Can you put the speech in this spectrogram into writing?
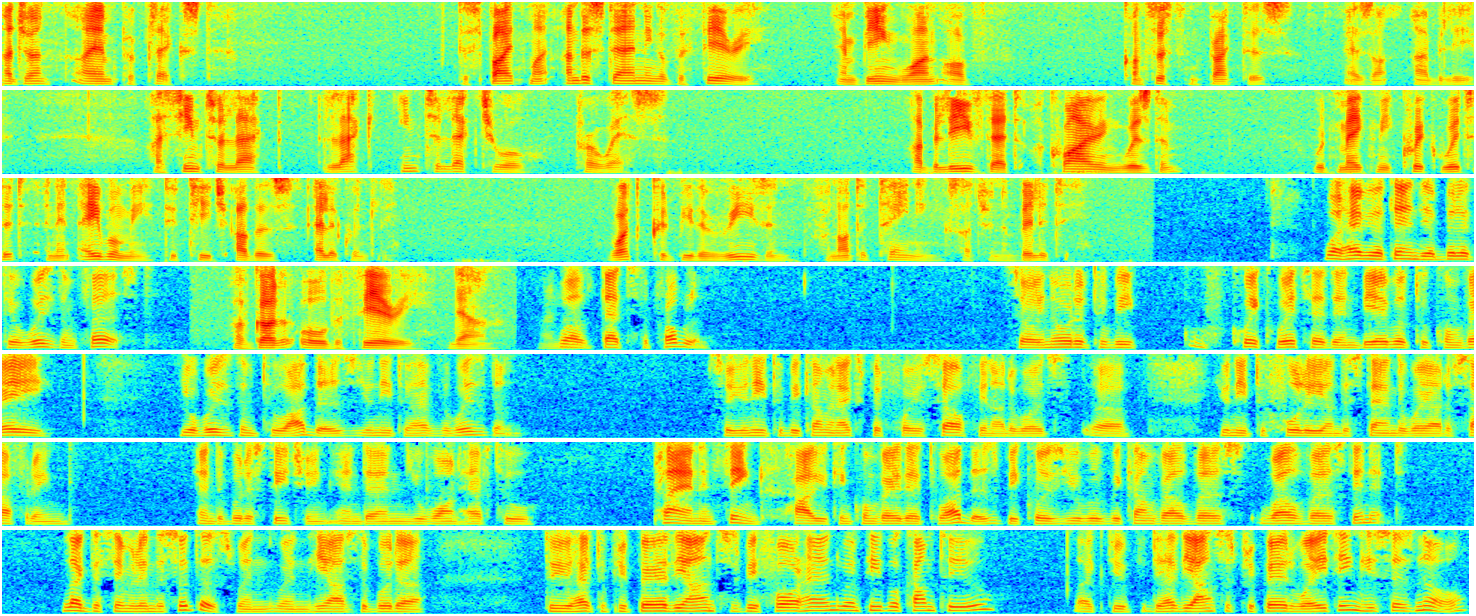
Ajahn, I am perplexed. Despite my understanding of the theory and being one of consistent practice, as I, believe, I seem to lack, lack intellectual prowess. I believe that acquiring wisdom would make me quick witted and enable me to teach others eloquently. What could be the reason for not attaining such an ability? Well, have you attained the ability of wisdom first? I've got all the theory down. Well, that's the problem. So, in order to be quick witted and be able to convey your wisdom to others, you need to have the wisdom. So, you need to become an expert for yourself. In other words, uh, you need to fully understand the way out of suffering and the Buddha's teaching, and then you won't have to plan and think how you can convey that to others because you will become well versed well versed in it. Like the simile in the suttas when, when he asked the Buddha, Do you have to prepare the answers beforehand when people come to you? Like do you, do you have the answers prepared waiting? He says no.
